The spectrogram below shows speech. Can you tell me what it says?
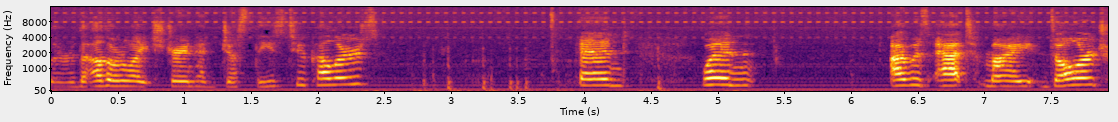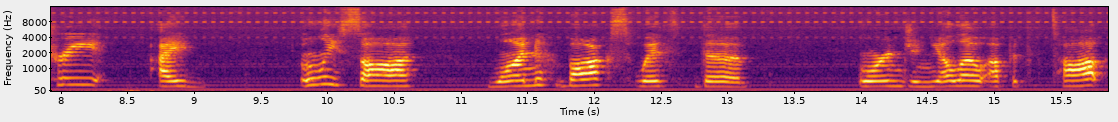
or the other light strand had just these two colors. And when I was at my Dollar Tree, I only saw one box with the orange and yellow up at the top.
